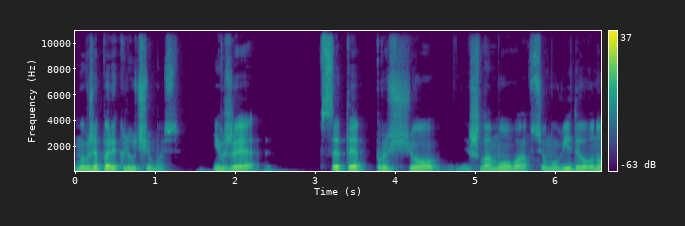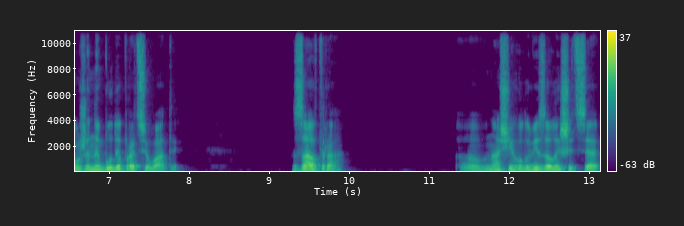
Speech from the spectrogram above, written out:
ми вже переключимось, і вже все те, про що йшла мова в цьому відео, воно вже не буде працювати. Завтра е, в нашій голові залишиться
